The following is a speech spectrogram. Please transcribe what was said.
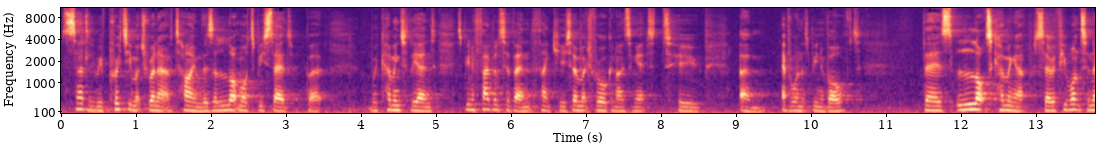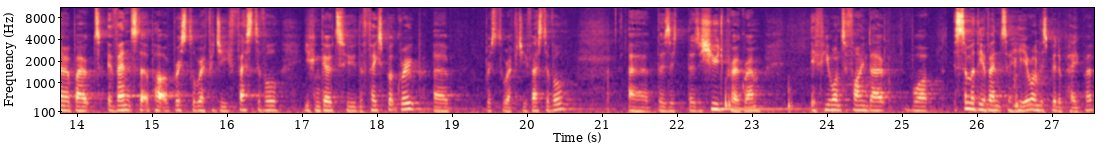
Sadly, we've pretty much run out of time. There's a lot more to be said, but we're coming to the end. It's been a fabulous event. Thank you so much for organising it to um, everyone that's been involved. There's lots coming up. So if you want to know about events that are part of Bristol Refugee Festival, you can go to the Facebook group, uh, Bristol Refugee Festival. Uh, there's, a, there's a huge program. If you want to find out what some of the events are here on this bit of paper,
